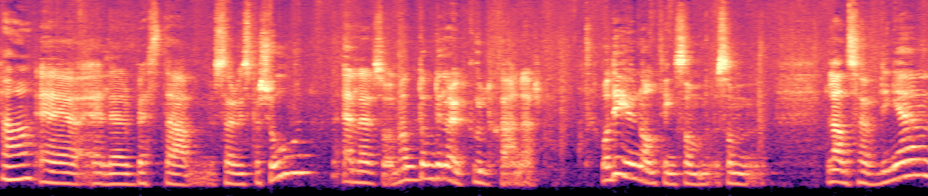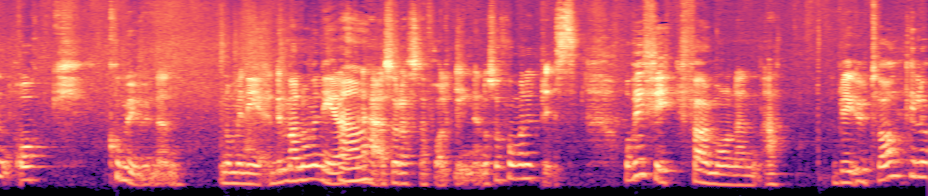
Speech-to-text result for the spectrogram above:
Ja. eh, eller bästa serviceperson. Eller så. Man, de delar ut guldstjärnor. Och det är ju någonting som, som landshövdingen och kommunen nominerar. Man nominerar Ja. för det här så röstar folk in en och så får man ett pris. Och vi fick förmånen att bli utvald till,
